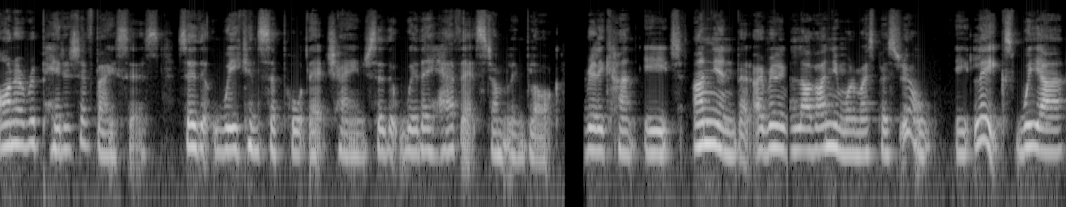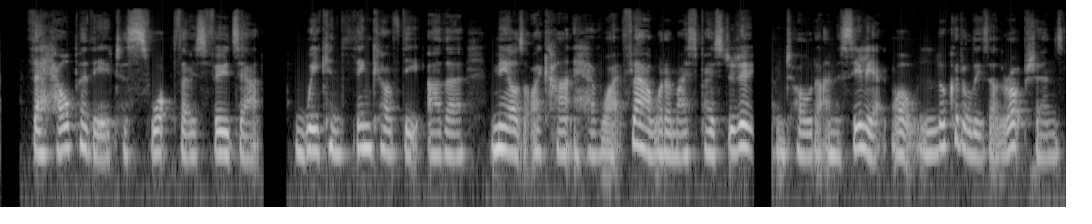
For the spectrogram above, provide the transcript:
on a repetitive basis so that we can support that change, so that where they have that stumbling block, really can't eat onion, but I really love onion. What am I supposed to do? I'll eat leeks. We are the helper there to swap those foods out. We can think of the other meals. I can't have white flour. What am I supposed to do? I've been told I'm a celiac. Well, look at all these other options.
